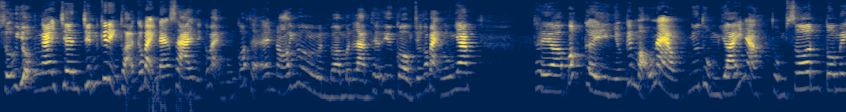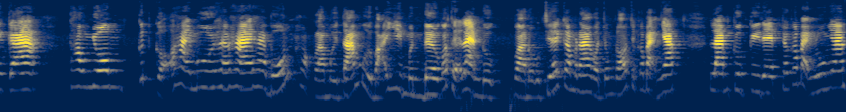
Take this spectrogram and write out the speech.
sử dụng ngay trên chính cái điện thoại các bạn đang xài thì các bạn cũng có thể nói với mình và mình làm theo yêu cầu cho các bạn luôn nha. Thì uh, bất kỳ những cái mẫu nào như thùng giấy nè thùng sơn tomica thau nhôm kích cỡ 20, 22, 24 hoặc là 18, 17 gì mình đều có thể làm được và độ chế camera vào trong đó cho các bạn nha. Làm cực kỳ đẹp cho các bạn luôn nha.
